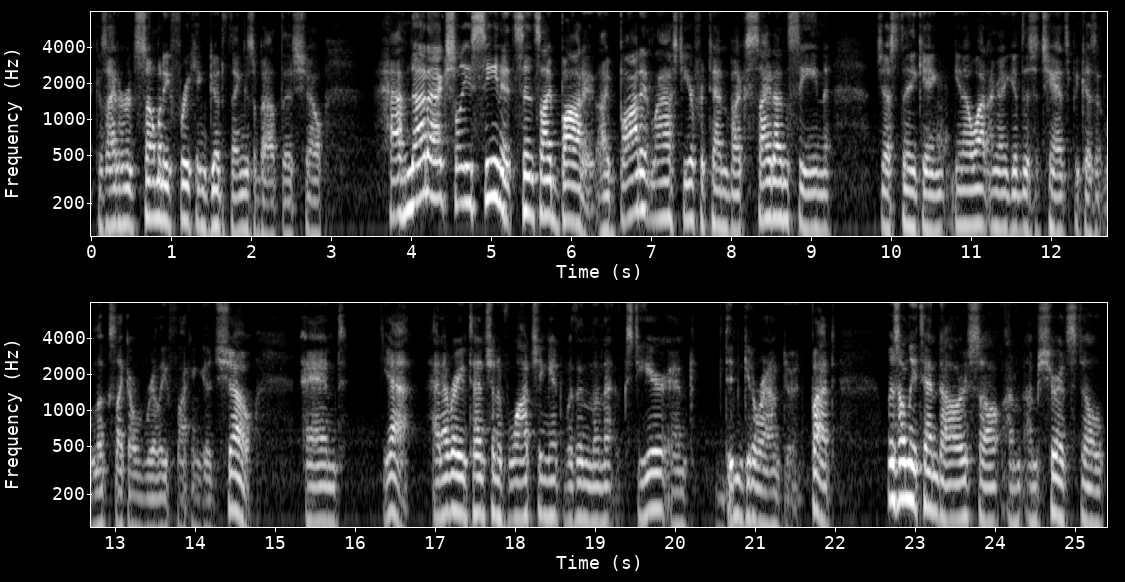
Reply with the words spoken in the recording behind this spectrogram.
because I'd heard so many freaking good things about this show. Have not actually seen it since I bought it. I bought it last year for 10 bucks, sight unseen, just thinking, you know what, I'm going to give this a chance because it looks like a really fucking good show. And yeah, had every intention of watching it within the next year and didn't get around to it. But it was only ten dollars, so I'm I'm sure it's still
